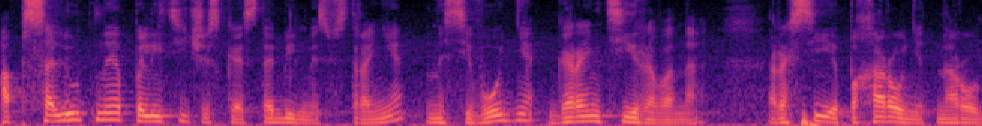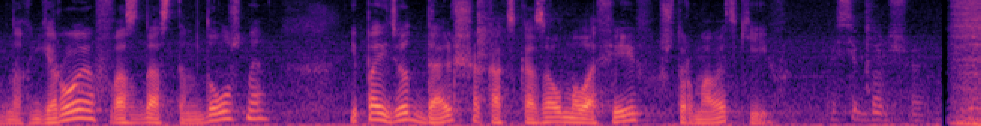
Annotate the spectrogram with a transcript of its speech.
абсолютная политическая стабильность в стране на сегодня гарантирована. Россия похоронит народных героев, воздаст им должное и пойдет дальше, как сказал Малафеев, штурмовать Киев. Спасибо большое.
